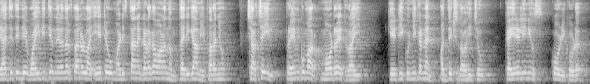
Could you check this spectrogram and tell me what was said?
രാജ്യത്തിന്റെ വൈവിധ്യം നിലനിർത്താനുള്ള ഏറ്റവും അടിസ്ഥാന ഘടകമാണെന്നും തരിഗാമി പറഞ്ഞു. ചർച്ചയിൽ പ്രേംകുമാർ മോഡറേറ്ററായി. കെ ടി കുഞ്ഞിക്കണ്ണൻ അധ്യക്ഷത വഹിച്ചു. കൈരളി ന്യൂസ് കോഴിക്കോട്.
